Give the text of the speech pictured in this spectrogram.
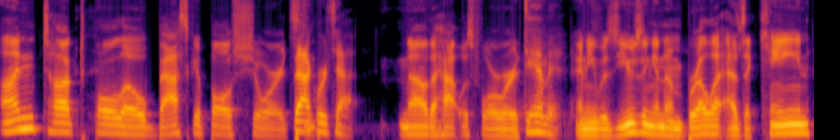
untucked polo, basketball shorts. Backwards hat. No, the hat was forward. Damn it. and he was using an umbrella as a cane.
